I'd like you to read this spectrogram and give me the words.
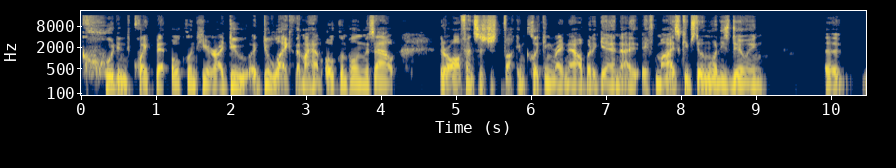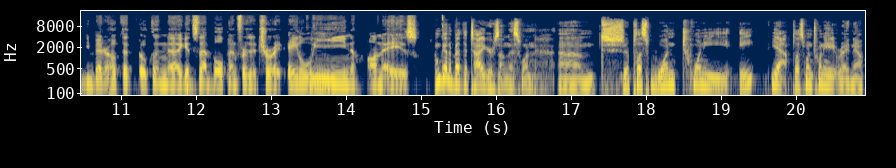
couldn't quite bet Oakland here. I do I do like them. I have Oakland pulling this out. Their offense is just fucking clicking right now. But again, I, if Mize keeps doing what he's doing, uh, you better hope that Oakland uh, gets that bullpen for Detroit. A lean on the A's. I'm going to bet the Tigers on this one. Um, plus 128. Yeah, plus 128 right now.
